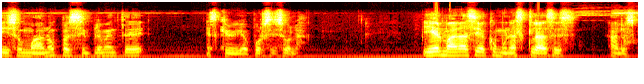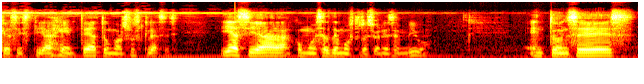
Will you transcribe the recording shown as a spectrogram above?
y su mano pues simplemente escribía por sí sola. Y el man hacía como unas clases a los que asistía gente a tomar sus clases y hacía como esas demostraciones en vivo. Entonces,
